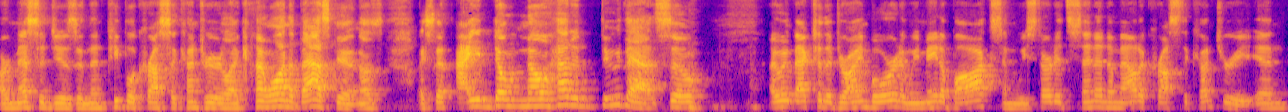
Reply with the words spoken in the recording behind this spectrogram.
our messages. And then people across the country are like, I want a basket. And I was, I said, I don't know how to do that. So I went back to the drawing board and we made a box and we started sending them out across the country and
